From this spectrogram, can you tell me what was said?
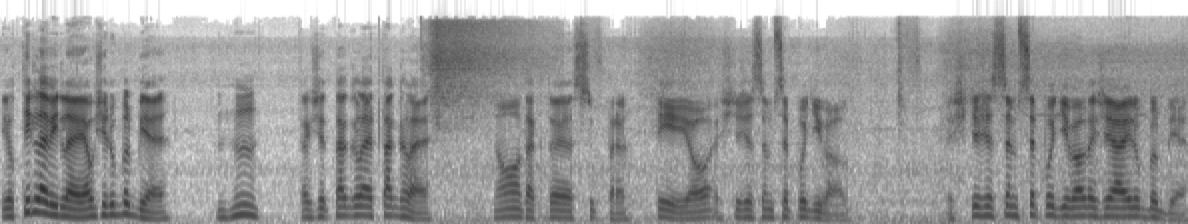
Jo, tyhle vidle, já už jedu blbě. Mhm, takže takhle, takhle. No, tak to je super. Ty jo, ještě že jsem se podíval. Ještě že jsem se podíval, takže já jedu blbě.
